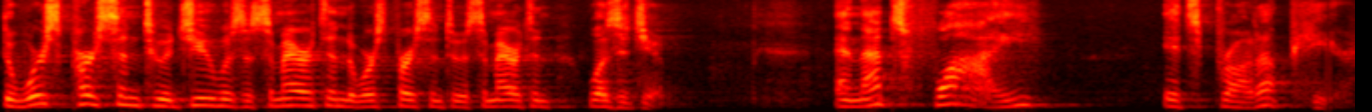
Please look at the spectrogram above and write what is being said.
The worst person to a Jew was a Samaritan, the worst person to a Samaritan was a Jew. And that's why it's brought up here.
